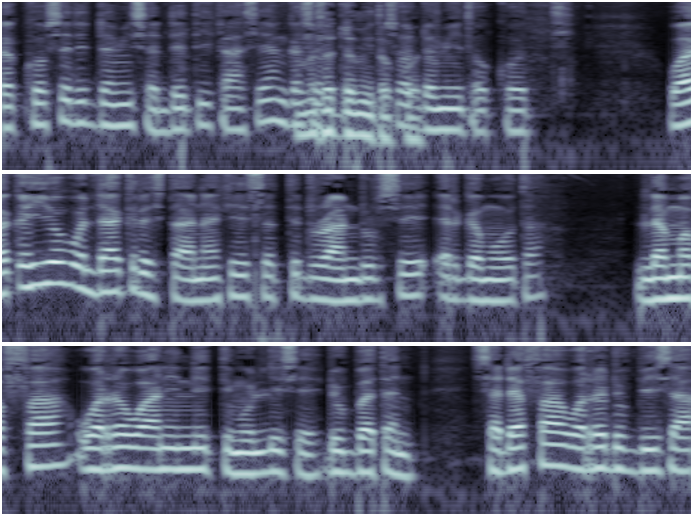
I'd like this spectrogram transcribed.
lakkoofsa 28 kaasee hanga 31tti waaqayyo waldaa kiristaanaa keessatti duraan dursee ergamoota. lammaffaa warra waan inni itti mul'ise dubbatan sadaffaa warra dubbisaa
